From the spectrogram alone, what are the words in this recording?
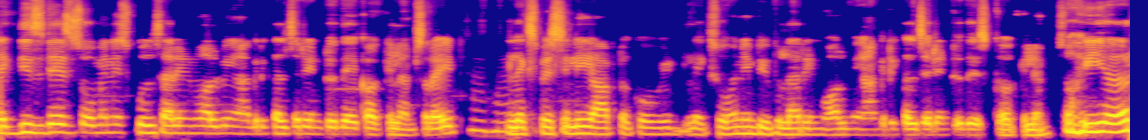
like these days so many schools are involving agriculture into their curriculums right Mhm. like especially after covid like so many people are involving agriculture into this curriculum so here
